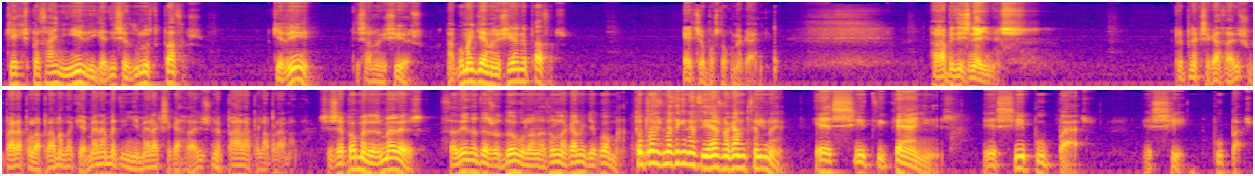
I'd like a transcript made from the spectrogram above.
Και έχεις πεθάνει ήδη γιατί είσαι δούλος του πάθους. Και δει τη ανοησία σου. Ακόμα και η ανοησία είναι πάθος. Έτσι όπως το έχουν κάνει. Αγαπητοί συνέγγινε, πρέπει να ξεκαθαρίσουν πάρα πολλά πράγματα και μέρα με την ημέρα ξεκαθαρίσουν πάρα πολλά πράγματα. Στις επόμενες μέρες θα δείτε τα ζωντόβολα να θέλουν να κάνουν και κόμμα. Το πρόβλημα δεν είναι αυτοί να κάνουν τι θέλουν. Εσύ τι κάνεις; Εσύ που πας; Εσύ που πας.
